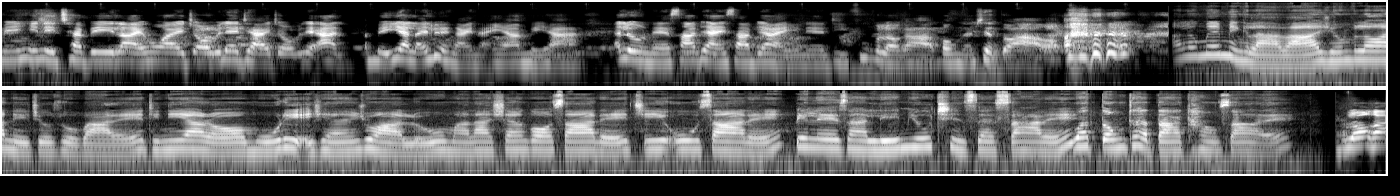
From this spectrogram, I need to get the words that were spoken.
မင်းဟင်းတွေချက်ပေးလိုက်ဟိုကကြော်ပေးလိုက်ကြာကြော်ပေးလိုက်အမေကြီးက live လွှင့်ခိုင်းတာအရင်အမေကအဲ့လိုနဲ့စားပြရင်စားပြရင်နဲ့ဒီ food vlog ကပုံစံဖြစ်သွားတာပေါ့အားလုံးပဲမင်္ဂလာပါယွန်းဗလော့ကနေကြိုဆိုပါရစေဒီနေ့ကတော့မိုးတွေအရန်ရွာလို့မာလာရှမ်းကောစားတယ်ကြီးအိုးစားတယ်ပင်လယ်စာ၄မျိုးချင်ဆက်စားတယ်ဝက်သုံးထပ်သားထောင်စားတယ် ဘလော့ဂါ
